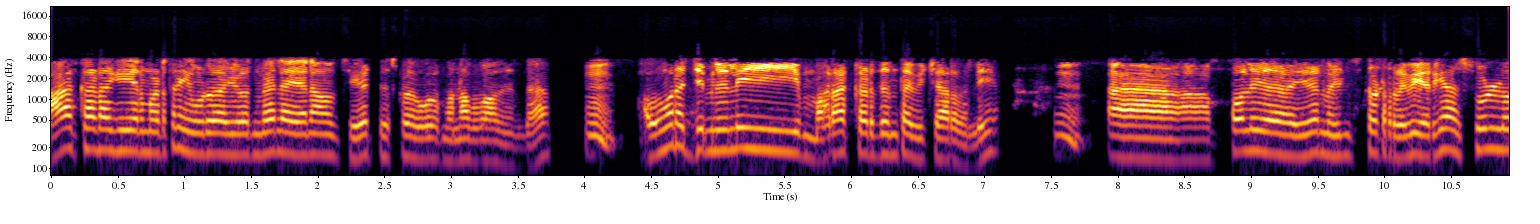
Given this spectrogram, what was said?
ಆ ಕಾರಣಾಗಿ ಏನ್ ಮಾಡ್ತಾರೆ ಇವ್ರು ಇವನ್ ಮೇಲೆ ಏನೋ ಒಂದು ಸೇರ್ತಿಸ್ಕೊಳ್ಳೋ ಮನೋಭಾವದಿಂದ ಅವರ ಜಮೀನಲ್ಲಿ ಈ ಮರ ಕಡ್ದಂತ ವಿಚಾರದಲ್ಲಿ ಪೊಲೀಸ್ ಏನು ಇನ್ಸ್ಪೆಕ್ಟರ್ ರವಿ ಅವರಿಗೆ ಸುಳ್ಳು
